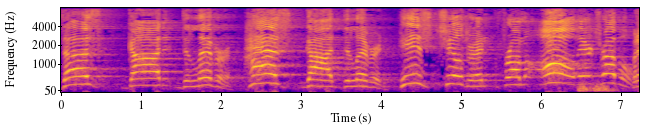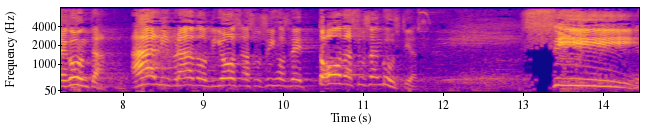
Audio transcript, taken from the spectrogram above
Does God deliver? Has God delivered his children from all their troubles? Pregunta, ¿ha librado Dios a sus hijos de todas sus angustias? See.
